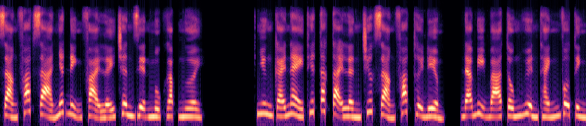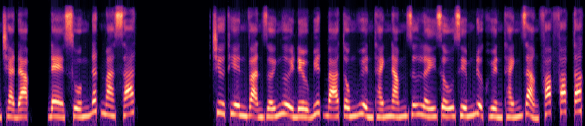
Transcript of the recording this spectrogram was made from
giảng pháp giả nhất định phải lấy chân diện mục gặp người. Nhưng cái này thiết tắc tại lần trước giảng pháp thời điểm, đã bị bá tống huyền thánh vô tình trà đạp, đè xuống đất ma sát. Chư thiên vạn giới người đều biết bá tống huyền thánh nắm giữ lấy dấu giếm được huyền thánh giảng pháp pháp tắc,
